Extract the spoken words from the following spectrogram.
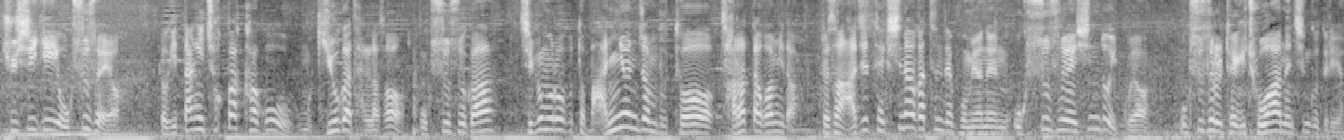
주식이 옥수수예요. 여기 땅이 척박하고 뭐 기후가 달라서 옥수수가 지금으로부터 만 년 전부터 자랐다고 합니다. 그래서 아즈텍 신화 같은 데 보면은 옥수수의 신도 있고요. 옥수수를 되게 좋아하는 친구들이에요.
